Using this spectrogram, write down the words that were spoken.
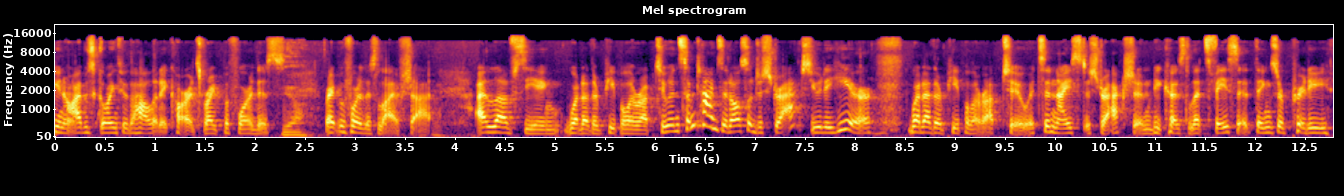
you know, I was going through the holiday cards right before this, Yeah. right before this live shot. I love seeing what other people are up to. And sometimes it also distracts you to hear what other people are up to. It's a nice distraction because let's face it, things are pretty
